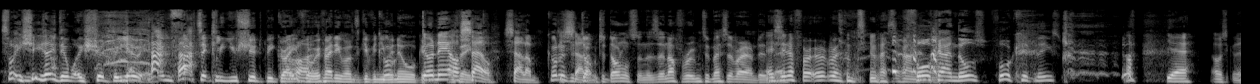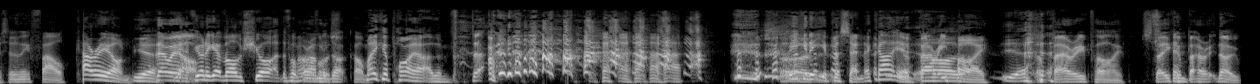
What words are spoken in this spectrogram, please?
That's what he should, he's only doing what he should be doing. Emphatically, you should be grateful All right. if anyone's giving you an organ. donate I or sell, sell them. According to Dr. Donaldson, there's enough room to mess around in There's there. enough room to mess around. Four in there. candles, four kidneys. Yeah, I was going to say something foul. Carry on. Yeah. There we Yeah, are. if you want to get involved, short at Marvellous. thefootballramble.com. Make a pie out of them. You can eat your placenta, can't you? Barry Oh, pie. Yeah. A Barry pie. Steak and Barry. No,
